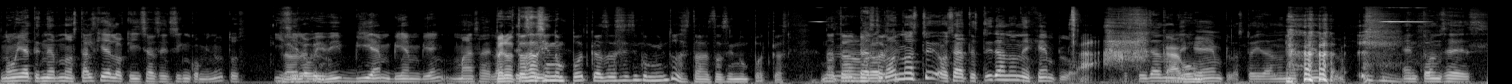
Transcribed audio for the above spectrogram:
no voy a tener nostalgia de lo que hice hace cinco minutos. Y si lo no. viví bien, bien, bien, más adelante. pero estás sí. haciendo un podcast hace cinco minutos, estabas haciendo un podcast. No te pero no, nostalgia? no estoy, o sea, te estoy dando un ejemplo. Ah, estoy dando un ejemplo, estoy dando un ejemplo. Entonces,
